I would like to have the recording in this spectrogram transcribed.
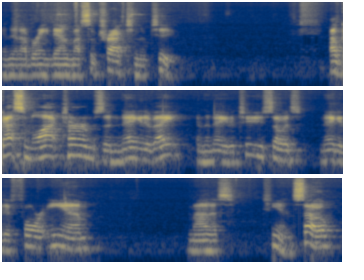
And then I bring down my subtraction of 2. I've got some like terms, the negative 8 and the negative 2, so it's negative 4m minus 10. So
